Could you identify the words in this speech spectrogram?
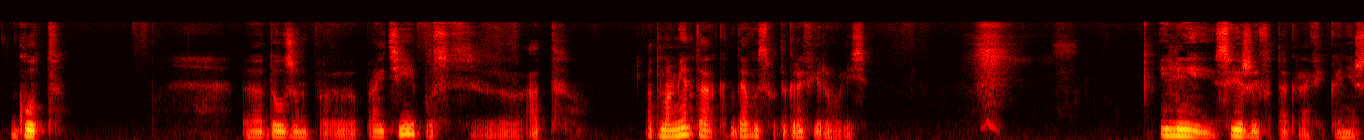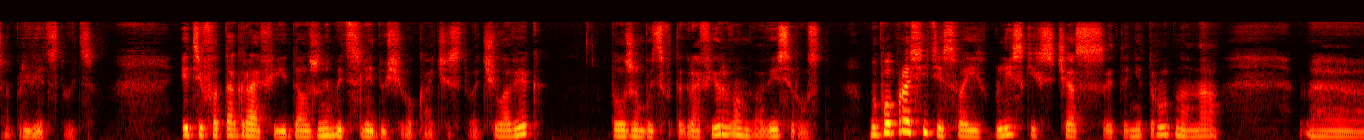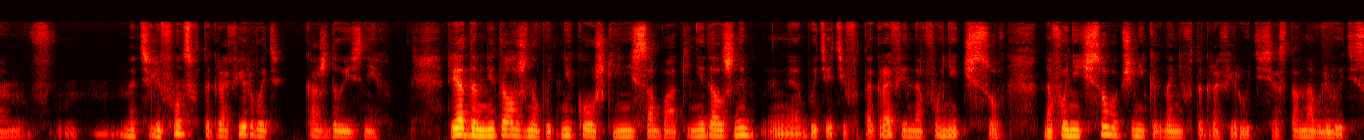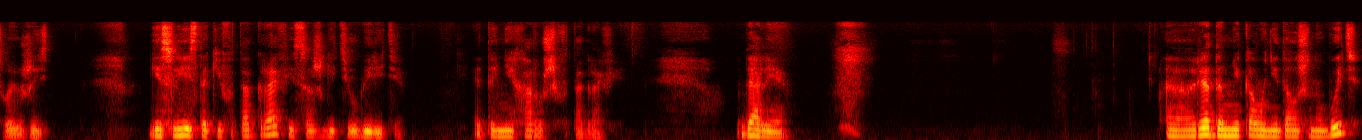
год э, должен пройти после, э, от, от момента, когда вы сфотографировались. Или свежие фотографии, конечно, приветствуются. Эти фотографии должны быть следующего качества. Человек должен быть сфотографирован во весь рост. Ну, попросите своих близких, сейчас это нетрудно, на, э, на телефон сфотографировать каждого из них. Рядом не должно быть ни кошки, ни собаки. Не должны быть эти фотографии на фоне часов. На фоне часов вообще никогда не фотографируйтесь, останавливайте свою жизнь. Если есть такие фотографии, сожгите, уберите. Это не хорошие фотографии. Далее. Э, рядом никого не должно быть,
